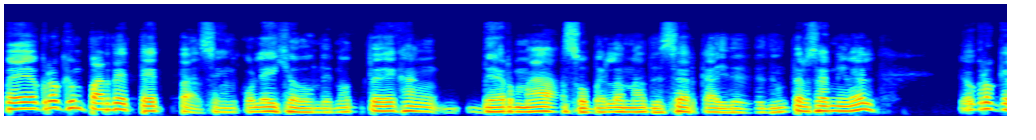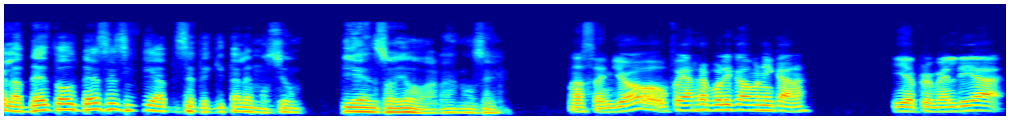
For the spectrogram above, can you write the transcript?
Pero yo creo que un par de tetas en el colegio donde no te dejan ver más o verlas más de cerca y desde un tercer nivel, yo creo que las ves dos veces y ya se te quita la emoción, pienso yo, ¿verdad? No sé. No sé, yo fui a República Dominicana y el primer día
